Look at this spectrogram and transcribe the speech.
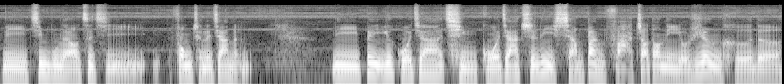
你进不了自己封城的家门。你被一个国家请国家之力想办法找到你有任何的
